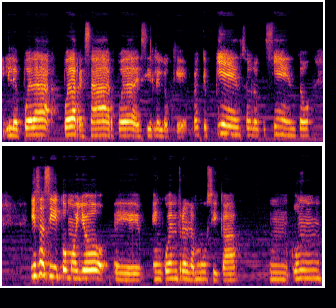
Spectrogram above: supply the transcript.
y le pueda, pueda rezar, pueda decirle lo que, lo que pienso, lo que siento. Y es así como yo eh, encuentro en la música un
